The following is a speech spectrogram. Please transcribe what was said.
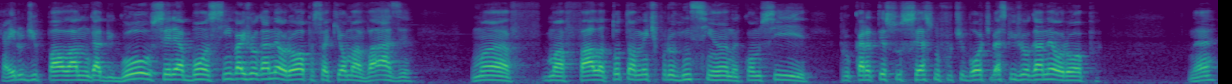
Caíram de pau lá no Gabigol, se ele é bom assim, vai jogar na Europa, isso aqui é uma várzea. Uma, uma fala totalmente provinciana, como se para o cara ter sucesso no futebol tivesse que jogar na Europa, né?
